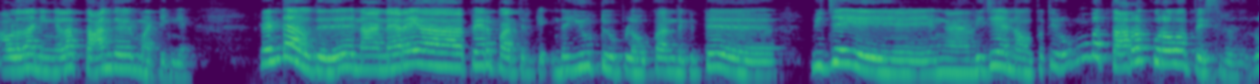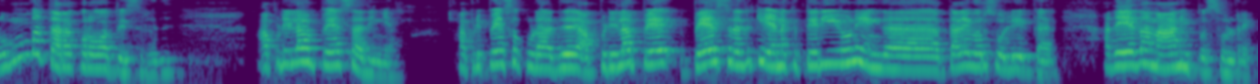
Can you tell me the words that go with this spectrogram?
அவ்வளோதான் நீங்களாம் தாங்கவே மாட்டீங்க. ரெண்டாவது நான் நிறையா பேரை பார்த்துருக்கேன். இந்த யூடியூப்பில் உட்காந்துக்கிட்டு விஜய் எங்கள் விஜய் அண்ணாவை பற்றி ரொம்ப தரக்குறைவாக பேசுறது. ரொம்ப தரக்குறைவாக பேசுறது. அப்படிலாம் பேசாதீங்க. அப்படி பேசக்கூடாது. அப்படிலாம் பே பேசுறதுக்கு எனக்கு தெரியும்னு எங்கள் தலைவர் சொல்லியிருக்காரு. அதே தான் நானும் இப்போ சொல்கிறேன்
